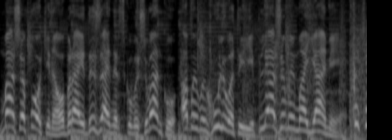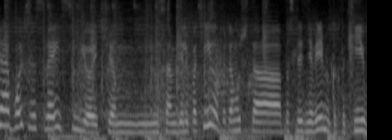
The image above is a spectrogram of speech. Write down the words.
Маша Фокіна обирає дизайнерську вишиванку, аби вигулювати її пляжами Майамі. Скучаю больше за своей семьей, чем на самом деле по Киеву, потому что последнее время как-то Киев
